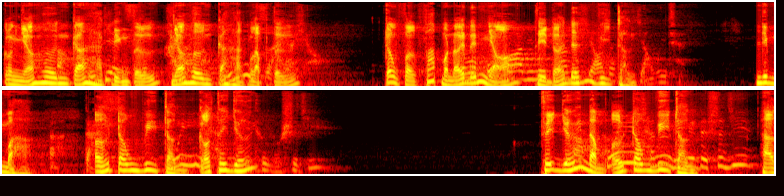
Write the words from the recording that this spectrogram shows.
còn nhỏ hơn cả hạt điện tử, nhỏ hơn cả hạt lạp tử. Trong phật pháp mà nói đến nhỏ thì nói đến vi trần. Nhưng mà ở trong vi trần có thế giới. Thế giới nằm ở trong vi trần. Hạt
